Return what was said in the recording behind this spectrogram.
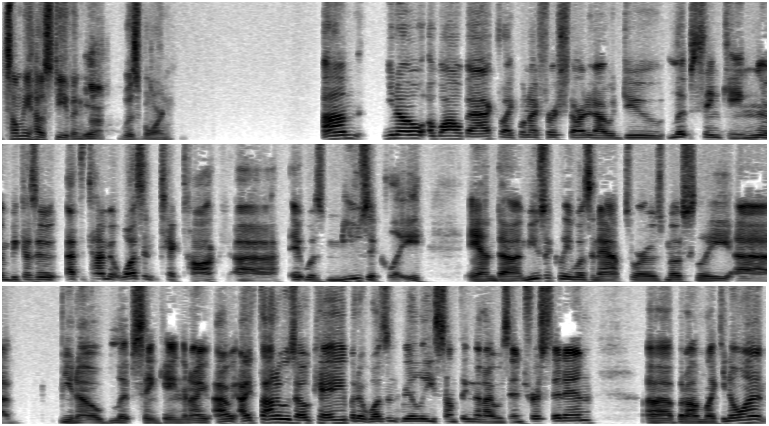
tell me how steven Yeah. was born. Um, you know, a while back, like when I first started, I would do lip syncing because it, at the time it wasn't TikTok. Uh, it was Musical.ly, and uh, Musical.ly was an app where it was mostly, uh, you know, lip syncing, and I, I I thought it was okay, but it wasn't really something that I was interested in. Uh, but I'm like, you know what?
